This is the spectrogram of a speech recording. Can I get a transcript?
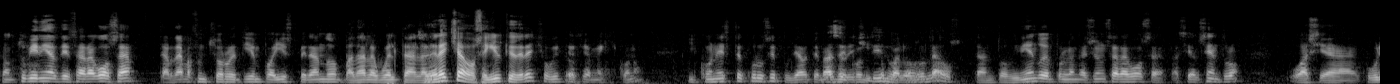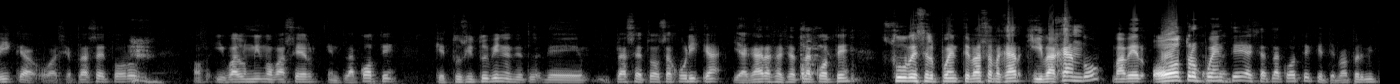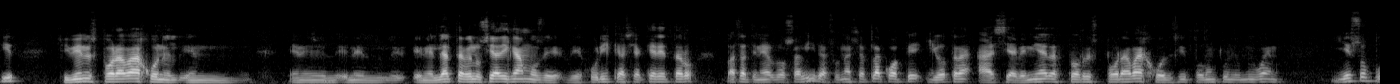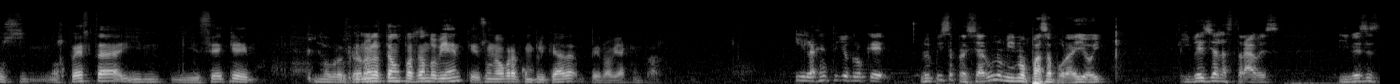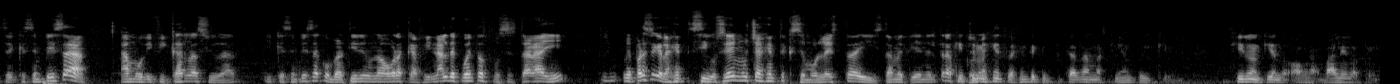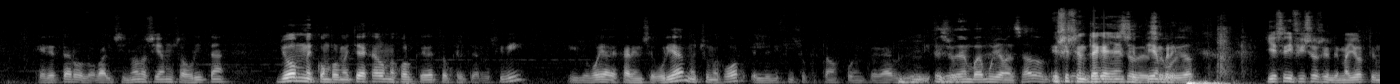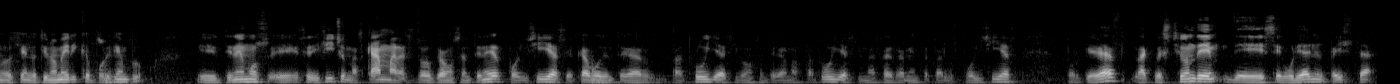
cuando tú venías de Zaragoza, tardabas un chorro de tiempo ahí esperando para dar la vuelta a la derecha o seguirte derecho o irte hacia México, ¿no? Y con este cruce, pues ya te vas ser derechito para los dos lados, tanto viniendo de prolongación Zaragoza hacia el centro, o hacia Jurica, o hacia Plaza de Toros, igual lo mismo va a ser en Tlacote, que tú si tú vienes de, de Plaza de Toros a Jurica y agarras hacia Tlacote, subes el puente, vas a bajar, y bajando va a haber otro puente. hacia Tlacote que te va a permitir, si vienes por abajo en el, en, en el, en el, en el de alta velocidad, digamos, de, de Jurica hacia Querétaro, vas a tener dos salidas, una hacia Tlacote y otra hacia Avenida de las Torres por abajo, es decir, por un túnel muy bueno. Y eso pues nos cuesta y, y sé que, pues, que no lo estamos pasando bien, que es una obra complicada, pero había que entrar. Y la gente yo creo que lo empieza a apreciar. Uno mismo pasa por ahí hoy y ves ya las traves y ves este que se empieza a modificar la ciudad y que se empieza a convertir en una obra que a final de cuentas pues estará ahí, me parece que la gente, sí, o sea, hay mucha gente que se molesta y está metida en el tráfico. ¿no? imagínate la gente que tarda más tiempo y que sí lo entiendo, ahora vale la pena. Querétaro lo vale. Si no lo hacíamos ahorita, yo me comprometí a dejar un mejor Querétaro que el que recibí y lo voy a dejar en seguridad, mucho mejor. El edificio que estamos por entregar, el también va muy avanzado. ¿no? Ese se entrega ya en septiembre. Y ese edificio es el de mayor tecnología en Latinoamérica, por ejemplo. Eh, tenemos eh, ese edificio, más cámaras y todo lo que vamos a tener, policías, y acabo de entregar patrullas y vamos a entregar más patrullas y más herramientas para los policías, porque veas, la cuestión de, seguridad en el país está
